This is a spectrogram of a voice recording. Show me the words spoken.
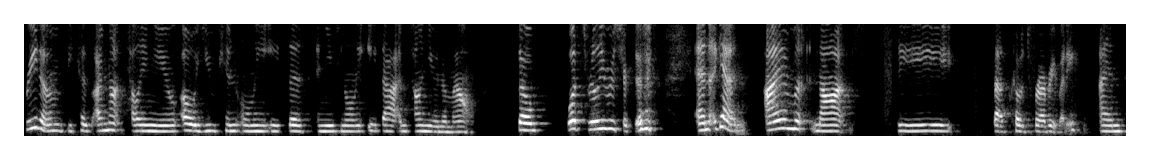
freedom because I'm not telling you, oh, you can only eat this and you can only eat that. I'm telling you an amount. So, what's really restrictive. And again, I'm not the best coach for everybody. And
